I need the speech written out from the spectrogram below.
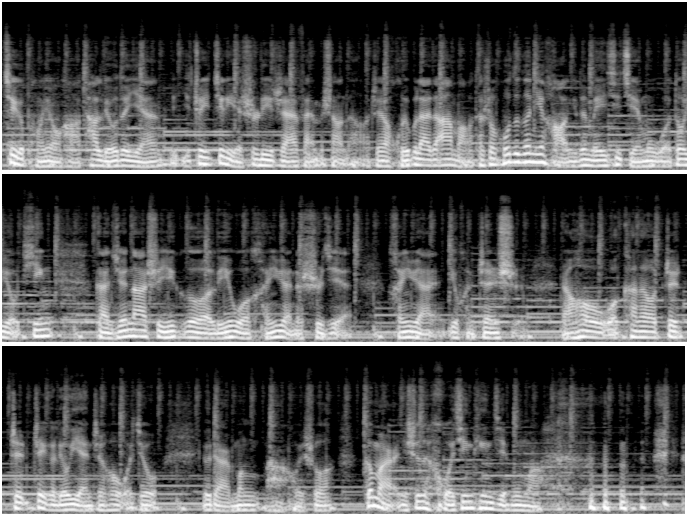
这个朋友哈，他留的言，这这个也是励志 FM 上的啊，这叫回不来的阿毛，他说胡子哥你好，你的每一期节目我都有听，感觉那是一个离我很远的世界，很远又很真实。然后我看到这这这个留言之后，我就有点懵啊，我说哥们儿，你是在火星听节目吗？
